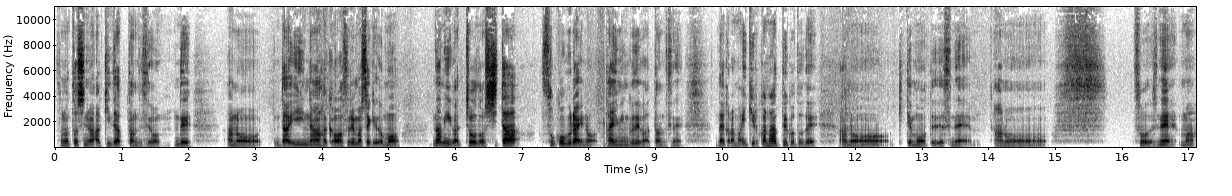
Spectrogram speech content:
その年の秋だったんですよ。であの第何波か忘れましたけども波がちょうど下底ぐらいのタイミングではあったんですね。だからまあいけるかなということであの来てもうてですねあのそうですね。ま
